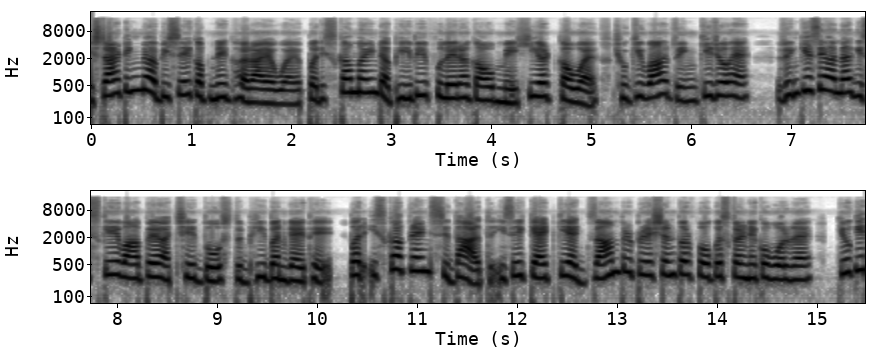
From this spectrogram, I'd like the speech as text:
स्टार्टिंग में अभिषेक अपने घर आया हुआ है, पर इसका माइंड अभी भी फुलेरा गाँव में ही अटका हुआ है, क्योंकि वहाँ रिंकी जो है, रिंकी से अलग इसके वहाँ पे अच्छे दोस्त भी बन गए थे। पर इसका फ्रेंड सिद्धार्थ इसे कैट के एग्ज़ाम प्रिपरेशन पर फोकस करने को बोल रहा है, क्योंकि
